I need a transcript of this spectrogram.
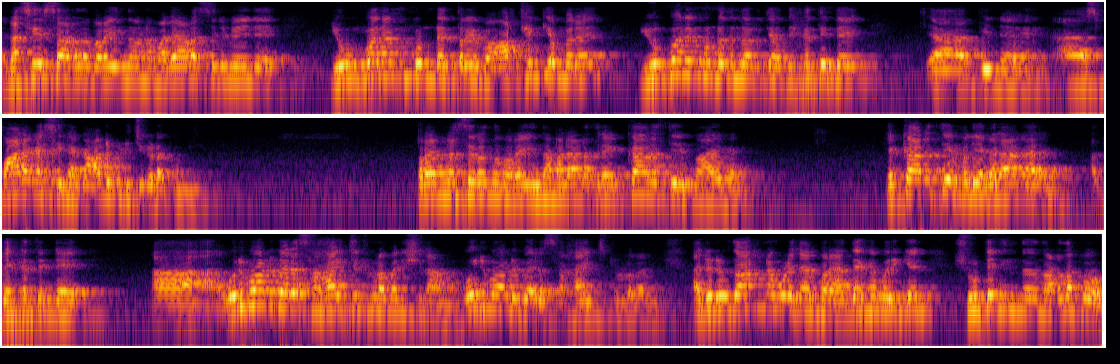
നസീർ സാർ എന്ന് പറയുന്നതാണ് മലയാള സിനിമയിലെ യൗവനം കൊണ്ട് എത്ര വാർദ്ധക്യം വരെ യൗവനം കൊണ്ട് നിലനിർത്തിയ അദ്ദേഹത്തിന്റെ പിന്നെ സ്മാരകശില കാട് പിടിച്ചു കിടക്കുന്നു. പ്രേം നസീർ എന്ന് പറയുന്ന മലയാളത്തിലെ എക്കാലത്തെയും നായകൻ എക്കാലത്തെയും വലിയ കലാകാരൻ അദ്ദേഹത്തിന്റെ ആ, ഒരുപാട് പേരെ സഹായിച്ചിട്ടുള്ള മനുഷ്യനാണ്. ഒരുപാട് പേരെ സഹായിച്ചിട്ടുള്ളവൻ അതിന്റെ ഒരു ഉദാഹരണം കൂടെ ഞാൻ പറയാം. അദ്ദേഹം ഒരിക്കൽ ഷൂട്ടിംഗ് നടന്നപ്പോൾ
